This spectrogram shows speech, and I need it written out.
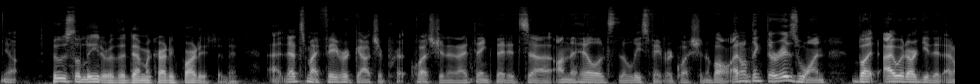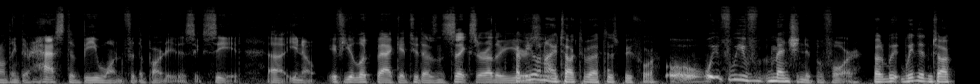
yeah. Who's the leader of the Democratic Party today? Uh, that's my favorite gotcha pr- question, and I think that it's uh, on the Hill. It's the least favorite question of all. I don't think there is one, but I would argue that I don't think there has to be one for the party to succeed. Uh, you know, if you look back at 2006 or other years, Have you and I talked about this before? Oh, we've we've mentioned it before. But we, we didn't talk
